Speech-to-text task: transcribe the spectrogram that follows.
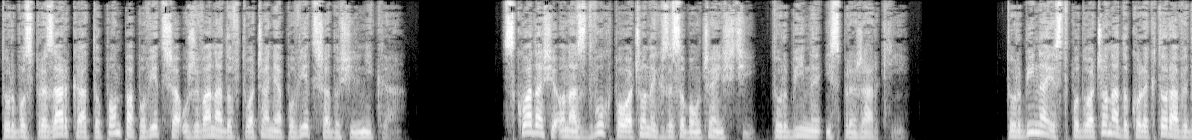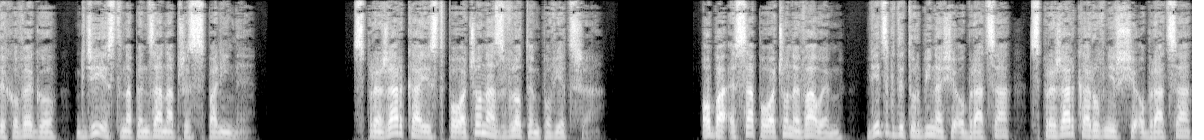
Turbosprezarka to pompa powietrza używana do wtłaczania powietrza do silnika. Składa się ona z dwóch połączonych ze sobą części, turbiny i sprężarki. Turbina jest podłaczona do kolektora wydechowego, gdzie jest napędzana przez spaliny. Sprężarka jest połaczona z wlotem powietrza. Oba SA połaczone wałem, więc gdy turbina się obraca, sprężarka również się obraca,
